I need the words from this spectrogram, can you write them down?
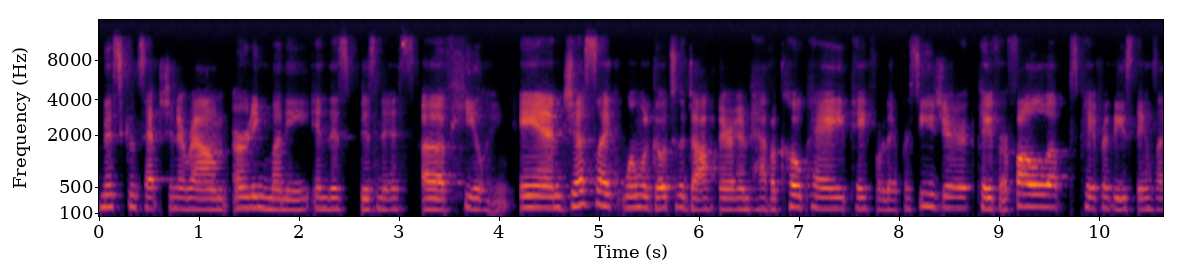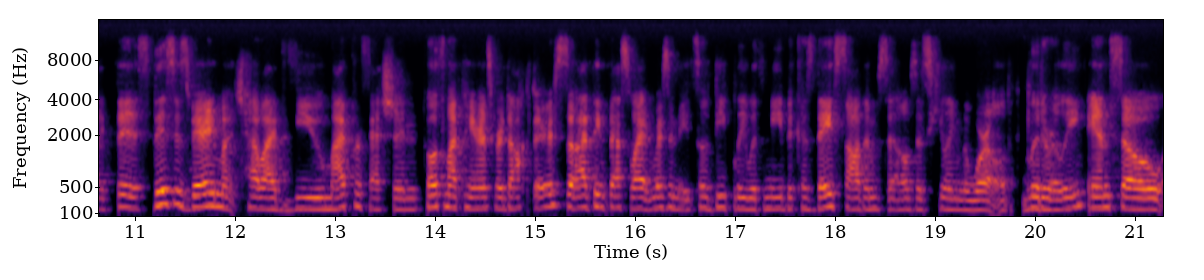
misconception around earning money in this business of healing. And just like one would go to the doctor and have a copay, pay for their procedure, pay for follow ups, pay for these things like this, this is very much how I view my profession. Both my parents were doctors. So I think that's why it resonates resonate so deeply with me because they saw themselves as healing the world, literally. And so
